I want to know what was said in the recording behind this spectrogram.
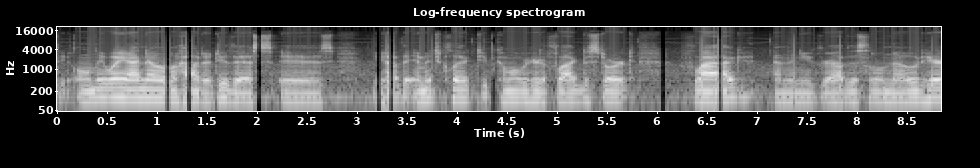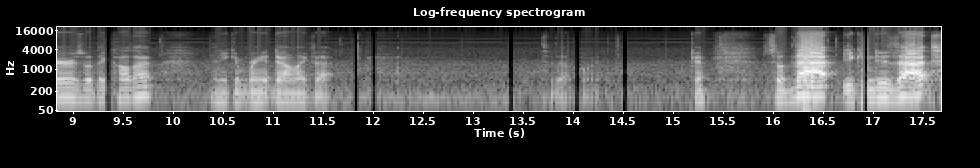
The only way I know how to do this is you have the image clicked you come over here to flag distort flag and then you grab this little node here is what they call that and you can bring it down like that. To that point. Okay. So that you can do that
